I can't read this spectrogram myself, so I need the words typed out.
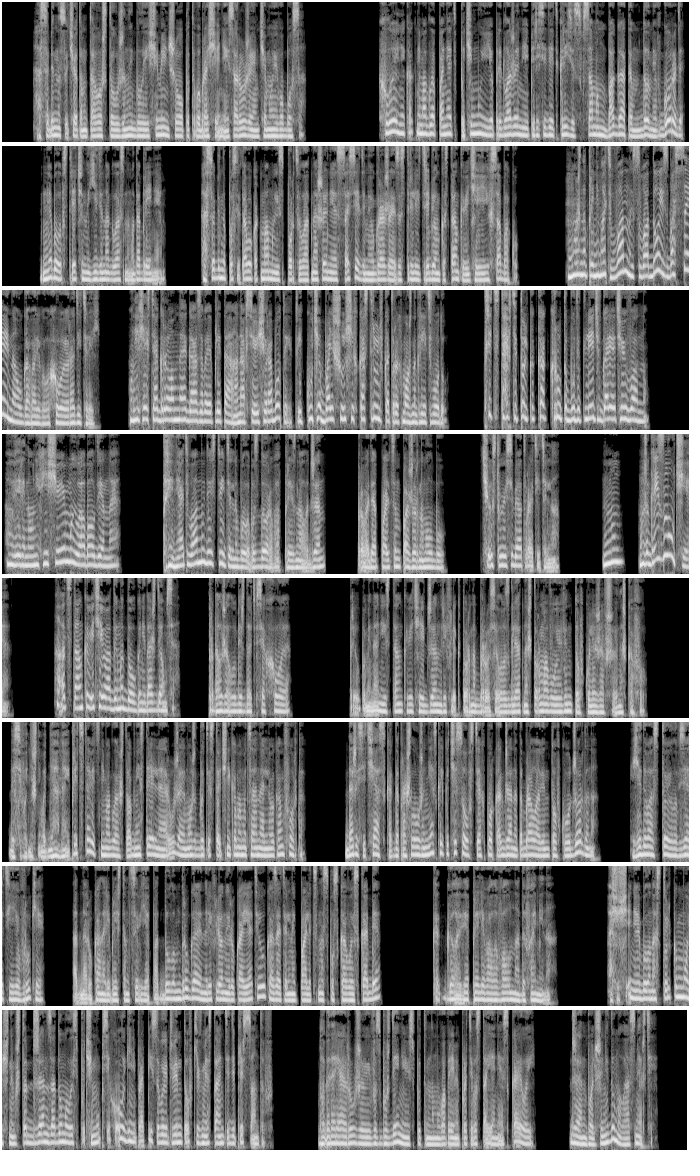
Особенно с учетом того, что у жены было еще меньше опыта в обращении с оружием, чем у его босса. Хлоя никак не могла понять, почему ее предложение пересидеть кризис в самом богатом доме в городе не было встречено единогласным одобрением. Особенно после того, как мама испортила отношения с соседями, угрожая застрелить ребенка Станковича и их собаку. «Можно принимать ванны с водой из бассейна», — уговаривала Хлоя родителей. «У них есть огромная газовая плита, она все еще работает, и куча большущих кастрюль, в которых можно греть воду. Представьте только, как круто будет лечь в горячую ванну. Уверена, у них еще и мыло обалденное. «Принять ванну действительно было бы здорово», — признала Джен, проводя пальцем по жирному лбу. «Чувствую себя отвратительно». «Ну, мы же грязнучие». «От Станковичей воды мы долго не дождемся», — продолжала убеждать всех Хлоя. При упоминании Станковичей Джен рефлекторно бросила взгляд на штурмовую винтовку, лежавшую на шкафу. До сегодняшнего дня она и представить не могла, что огнестрельное оружие может быть источником эмоционального комфорта. Даже сейчас, когда прошло уже несколько часов с тех пор, как Джан отобрала винтовку у Джордана, едва стоило взять ее в руки, одна рука на ребристом цевье под дулом, другая на рифленой рукояти, указательный палец на спусковой скобе, как к голове приливала волна дофамина. Ощущение было настолько мощным, что Джен задумалась, почему психологи не прописывают винтовки вместо антидепрессантов. Благодаря оружию и возбуждению, испытанному во время противостояния с Кайлой, Джен больше не думала о смерти.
